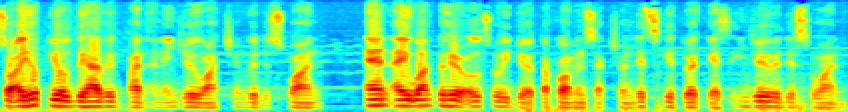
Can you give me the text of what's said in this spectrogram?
So i hope you'll be having fun and enjoy watching with this one and I want to hear also with you at the comment section. Let's get to it, guys. Enjoy with this one.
